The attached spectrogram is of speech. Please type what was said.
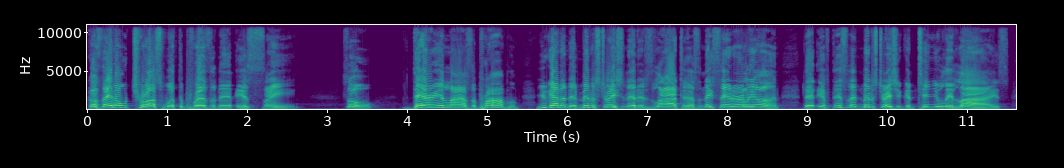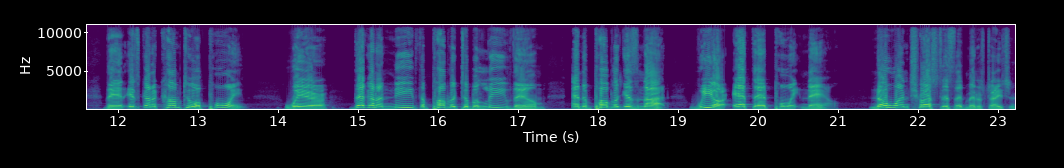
because they don't trust what the president is saying. So therein lies the problem. You got an administration that has lied to us, and they said early on that if this administration continually lies, then it's going to come to a point where they're going to need the public to believe them, and the public is not. We are at that point now. No one trusts this administration,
